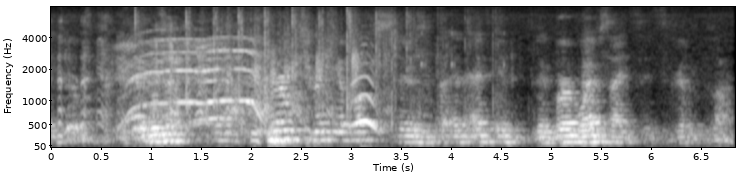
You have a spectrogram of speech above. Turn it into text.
There's a current screening of books, there's, and, and, it- the Verb websites, it's really bizarre.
